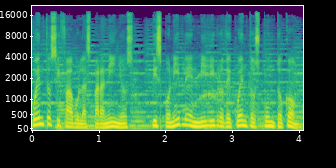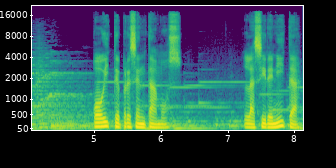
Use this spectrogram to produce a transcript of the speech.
Cuentos y fábulas para niños, disponible en mi. Hoy te presentamos La Sirenita.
